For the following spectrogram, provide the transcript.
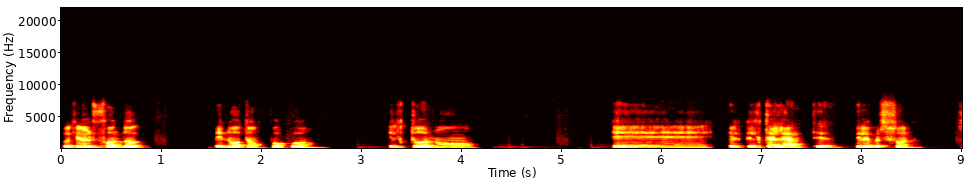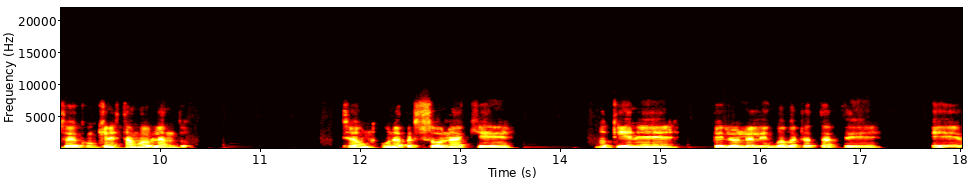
Porque en el fondo denota un poco el tono, el, el talante de la persona. O sea, ¿con quién estamos hablando? O sea, una persona que no tiene pelo en la lengua para tratar de eh,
